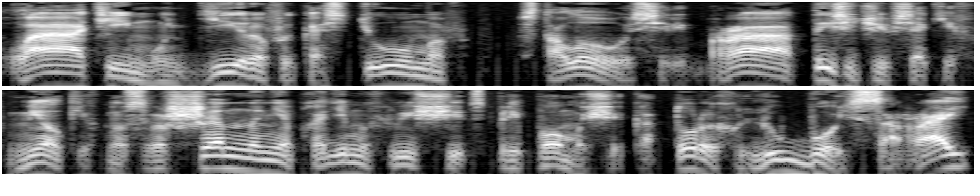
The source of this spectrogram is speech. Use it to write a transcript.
Платьей, мундиров и костюмов, столового серебра, тысячи всяких мелких, но совершенно необходимых вещиц, при помощи которых любой сарай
